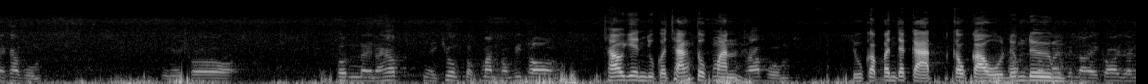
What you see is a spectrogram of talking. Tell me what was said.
นะครับผมยังไงก็ ทนหน่อยนะครับ ในช่วงตกมันของพี่ทองเช้าเย็นอยู่กับช้างตกมัน ครับผมอยู่กับบรรยากาศเก่าๆเดิมไม่เป็นไรก็ยัง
